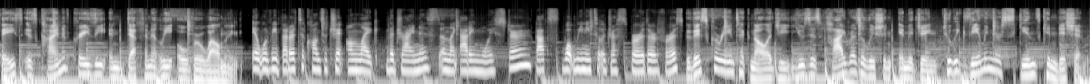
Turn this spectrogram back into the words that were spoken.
face is kind of crazy and definitely overwhelming. It would be better to concentrate on like the dryness and like adding moisture. That's what we need to address further first. This Korean technology uses high resolution imaging to examine your skin's condition.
